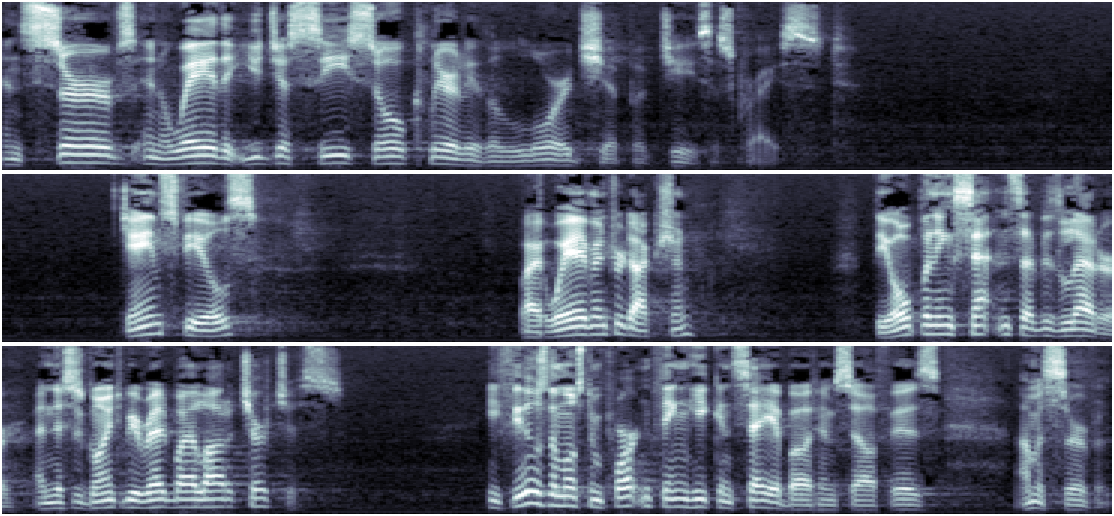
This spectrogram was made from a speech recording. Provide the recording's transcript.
and serves in a way that you just see so clearly the lordship of Jesus Christ. James feels, by way of introduction, the opening sentence of his letter, and this is going to be read by a lot of churches. He feels the most important thing he can say about himself is, I'm a servant.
